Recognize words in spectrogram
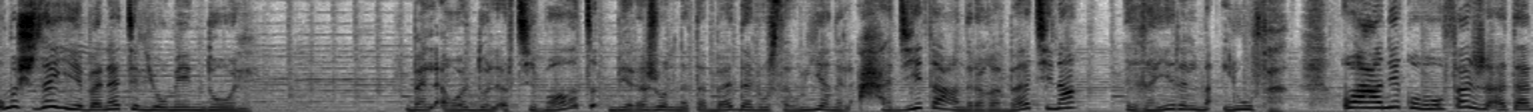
ومش زي بنات اليومين دول. بل أود الارتباط برجل نتبادل سويا الأحاديث عن رغباتنا غير المألوفة أعانقه فجأة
